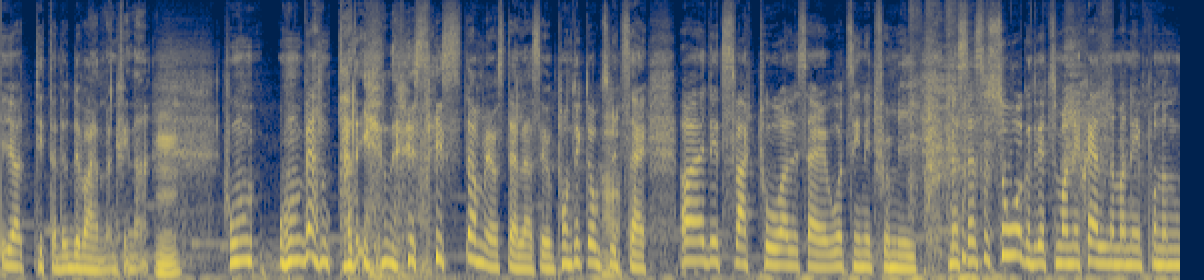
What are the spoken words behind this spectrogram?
jag tittade och det var ändå en kvinna. Mm. Hon, hon väntade in i det sista med att ställa sig upp. Hon tyckte också lite så här, ja det är ett svart hål, så här, what's in it for me. Men sen så såg hon, du vet som man är själv när man är på någon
